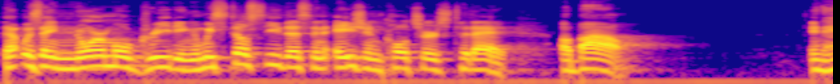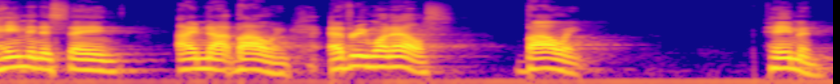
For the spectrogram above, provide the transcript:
That was a normal greeting. And we still see this in Asian cultures today a bow. And Haman is saying, I'm not bowing. Everyone else, bowing. Haman,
